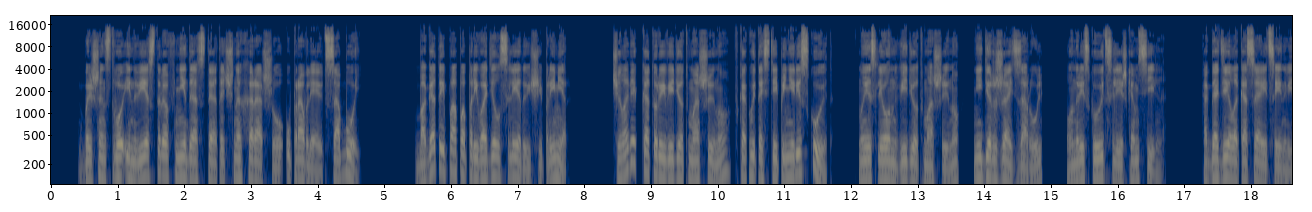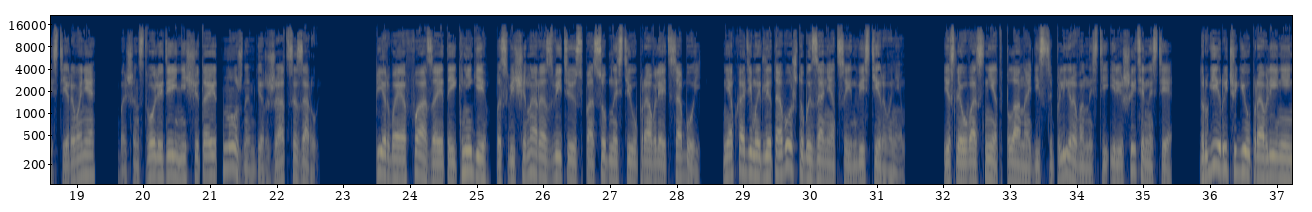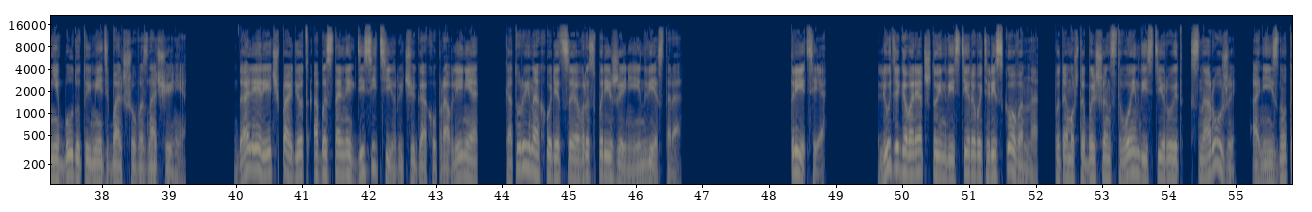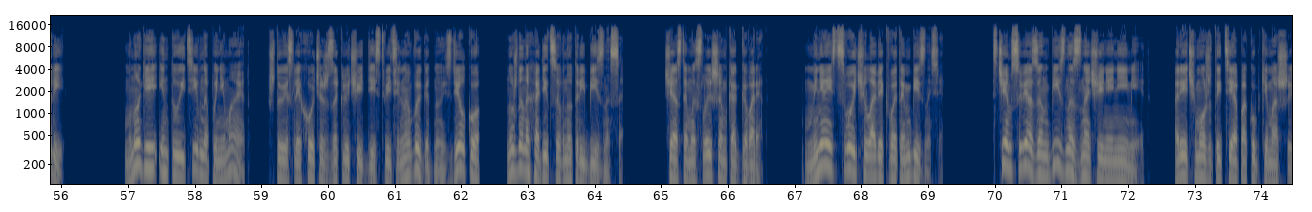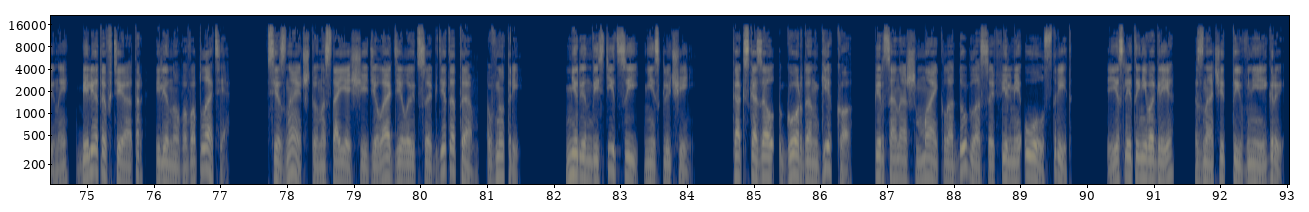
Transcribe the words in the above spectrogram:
Большинство инвесторов недостаточно хорошо управляют собой. Богатый папа приводил следующий пример. Человек, который ведет машину, в какой-то степени рискует, но если он ведет машину, не держась за руль, он рискует слишком сильно. Когда дело касается инвестирования, большинство людей не считает нужным держаться за руль. Первая фаза этой книги посвящена развитию способности управлять собой, необходимой для того, чтобы заняться инвестированием. Если у вас нет плана дисциплированности и решительности, другие рычаги управления не будут иметь большого значения. Далее речь пойдет об остальных 10 рычагах управления, которые находятся в распоряжении инвестора. Третье. Люди говорят, что инвестировать рискованно, потому что большинство инвестирует снаружи, а не изнутри. Многие интуитивно понимают, что если хочешь заключить действительно выгодную сделку, нужно находиться внутри бизнеса. Часто мы слышим, как говорят, «У меня есть свой человек в этом бизнесе». С чем связан бизнес, значения не имеет. Речь может идти о покупке машины, билета в театр или нового платья. Все знают, что настоящие дела делаются где-то там, внутри. Мир инвестиций не исключений. Как сказал Гордон Гекко, персонаж Майкла Дугласа в фильме «Уолл-стрит», если ты не в игре, значит ты вне игры.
